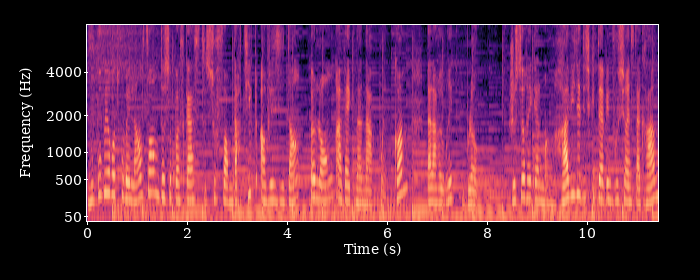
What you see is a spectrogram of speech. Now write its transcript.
Vous pouvez retrouver l'ensemble de ce podcast sous forme d'articles en visitant alongavecnana.com dans la rubrique blog. Je serai également ravie de discuter avec vous sur Instagram.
